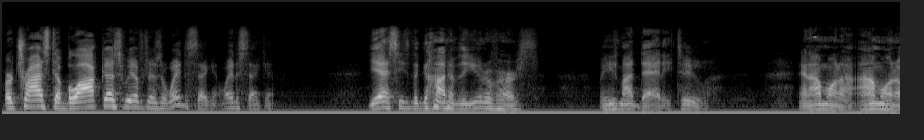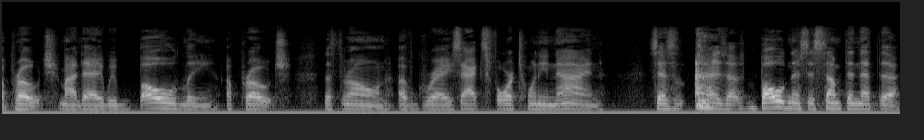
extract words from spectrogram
or tries to block us. We have to say, wait a second, wait a second. Yes, he's the God of the universe, but he's my daddy too. And I'm gonna I'm gonna approach my daddy. We boldly approach the throne of grace. Acts four twenty nine says boldness is something that the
